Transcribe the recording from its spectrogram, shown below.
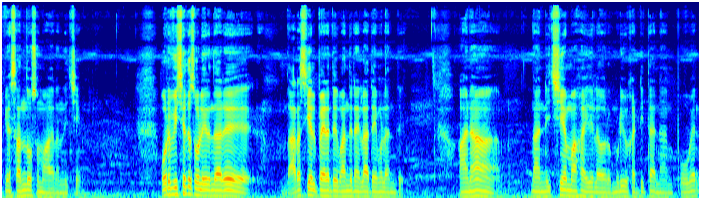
மிக சந்தோஷமாக இருந்துச்சு. ஒரு விஷயத்த சொல்லியிருந்தார். இந்த அரசியல் பயணத்துக்கு வந்து எல்லாத்தையும் இழந்து. ஆனால் நான் நிச்சயமாக இதில் ஒரு முடிவு கட்டித்தான் நான் போவேன்.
